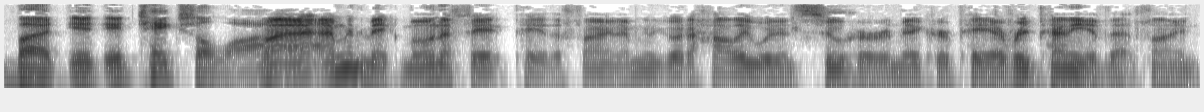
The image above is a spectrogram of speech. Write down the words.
but it, it takes a lot. Well, I, am going to make Mona pay, pay the fine. I'm going to go to Hollywood and sue her and make her pay every penny of that fine.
